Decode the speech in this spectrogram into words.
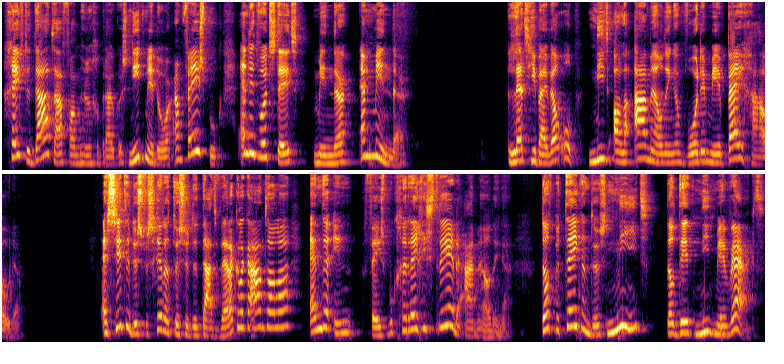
geeft de data van hun gebruikers niet meer door aan Facebook en dit wordt steeds minder en minder. Let hierbij wel op, niet alle aanmeldingen worden meer bijgehouden. Er zitten dus verschillen tussen de daadwerkelijke aantallen en de in Facebook geregistreerde aanmeldingen. Dat betekent dus niet dat dit niet meer werkt.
